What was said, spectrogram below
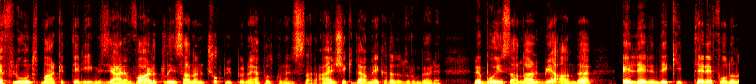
affluent market dediğimiz yani varlıklı insanların çok büyük bölümü Apple kullanıcılar. Aynı şekilde Amerika'da da durum böyle. Ve bu insanlar bir anda ellerindeki telefonun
